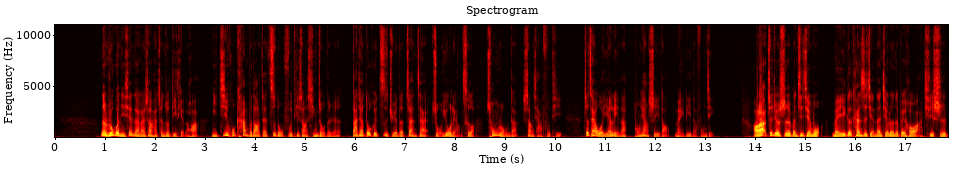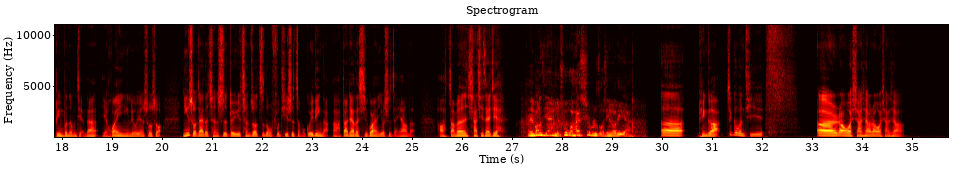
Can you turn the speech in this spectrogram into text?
那如果你现在来上海乘坐地铁的话，你几乎看不到在自动扶梯上行走的人，大家都会自觉地站在左右两侧，从容地上下扶梯。这在我眼里呢，同样是一道美丽的风景。好了，这就是本期节目。每一个看似简单结论的背后啊，其实并不那么简单。也欢迎您留言说说，您所在的城市对于乘坐自动扶梯是怎么规定的啊？大家的习惯又是怎样的？好，咱们下期再见。哎，王姐，你出国还是不是左行右立啊？呃。平哥，这个问题，呃，让我想想，让我想想。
